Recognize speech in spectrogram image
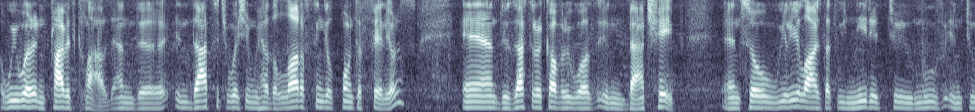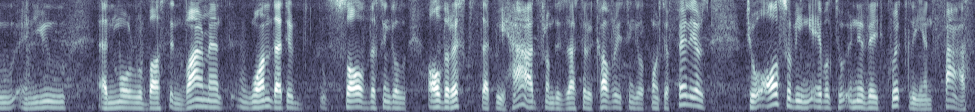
we were in private cloud. And uh, in that situation, we had a lot of single point of failures, and disaster recovery was in bad shape. And so we realized that we needed to move into a new and more robust environment, one that would solve the single, all the risks that we had from disaster recovery, single point of failures, to also being able to innovate quickly and fast.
